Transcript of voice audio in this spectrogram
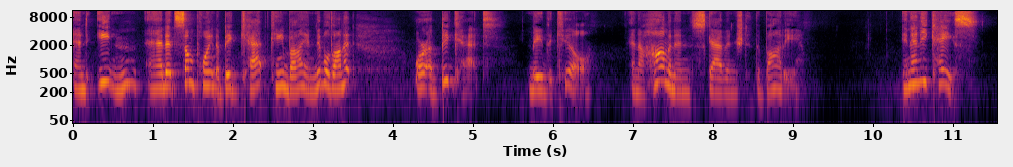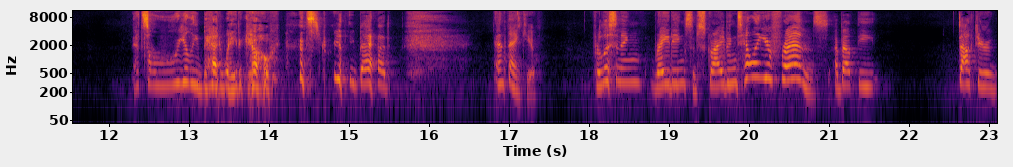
and eaten, and at some point a big cat came by and nibbled on it, or a big cat made the kill and a hominin scavenged the body. In any case, that's a really bad way to go. it's really bad. And thank you for listening, rating, subscribing, telling your friends about the Dr.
